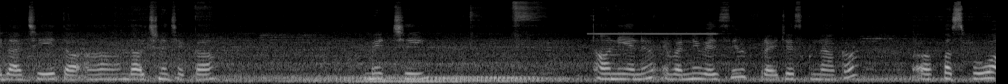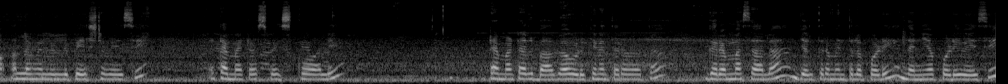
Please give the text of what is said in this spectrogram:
ఇలాచి దాల్చిన చెక్క మిర్చి ఆనియన్ ఇవన్నీ వేసి ఫ్రై చేసుకున్నాక పసుపు అల్లం వెల్లుల్లి పేస్ట్ వేసి టమాటోస్ వేసుకోవాలి. టమాటాలు బాగా ఉడికిన తర్వాత గరం మసాలా జీలకర్ర మెంతుల పొడి ధనియా పొడి వేసి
